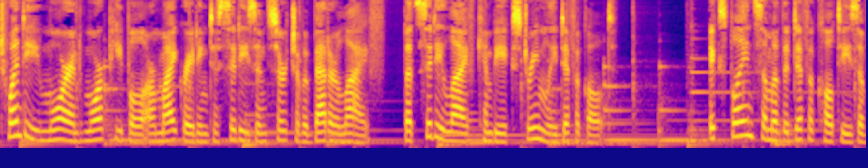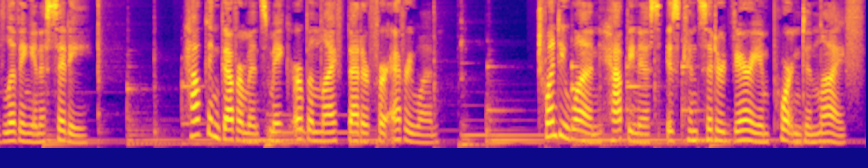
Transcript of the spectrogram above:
20 More and more people are migrating to cities in search of a better life, but city life can be extremely difficult. Explain some of the difficulties of living in a city. How can governments make urban life better for everyone? 21 Happiness is considered very important in life.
